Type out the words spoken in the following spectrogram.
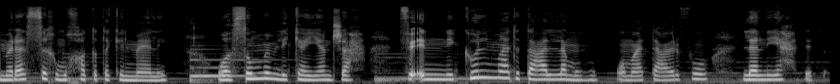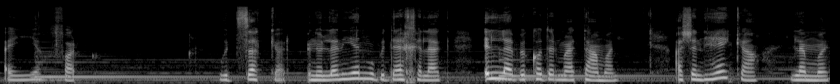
مرسخ مخططك المالي وصمم لكي ينجح في أن كل ما تتعلمه وما تعرفه لن يحدث أي فرق. وتذكر أنه لن ينمو بداخلك إلا بقدر ما تعمل. عشان هيك لما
